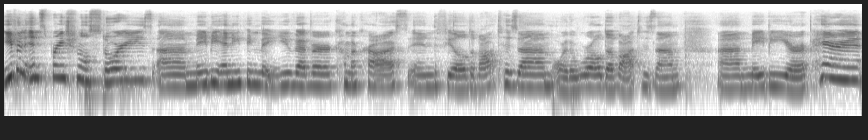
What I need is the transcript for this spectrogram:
Even inspirational stories, um, maybe anything that you've ever come across in the field of autism or the world of autism. Um, maybe you're a parent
